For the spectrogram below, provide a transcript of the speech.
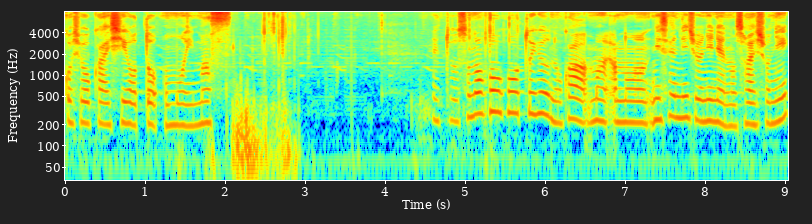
ご紹介しようと思います。えっと、その方法というのが、まあ、あの2022年の最初に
